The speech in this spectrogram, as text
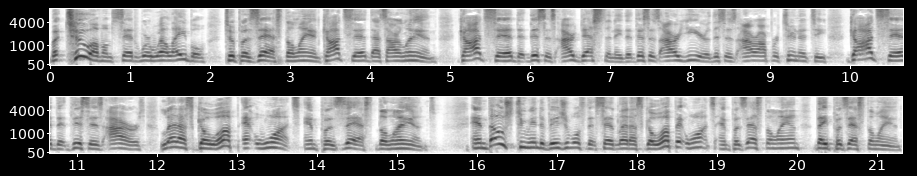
But two of them said we're well able to possess the land. God said that's our land. God said that this is our destiny, that this is our year, this is our opportunity. God said that this is ours. Let us go up at once and possess the land. And those two individuals that said, let us go up at once and possess the land, they possessed the land.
